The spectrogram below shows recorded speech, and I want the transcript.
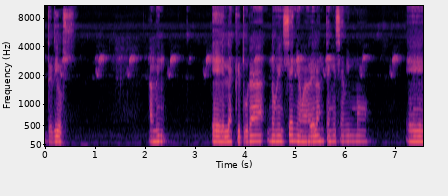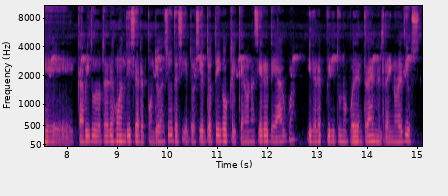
de Dios. Amén. Eh, la escritura nos enseña más adelante en ese mismo eh, capítulo 3 de Juan, dice, respondió Jesús, de cierto, es cierto te digo que el que no naciere de agua y del Espíritu no puede entrar en el reino de Dios.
